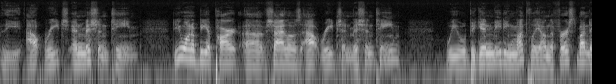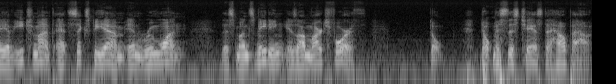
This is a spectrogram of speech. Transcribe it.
The Outreach and Mission Team. Do you want to be a part of Shiloh's Outreach and Mission Team? We will begin meeting monthly on the first Monday of each month at 6 p.m. in Room 1. This month's meeting is on March 4th. Don't don't miss this chance to help out.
